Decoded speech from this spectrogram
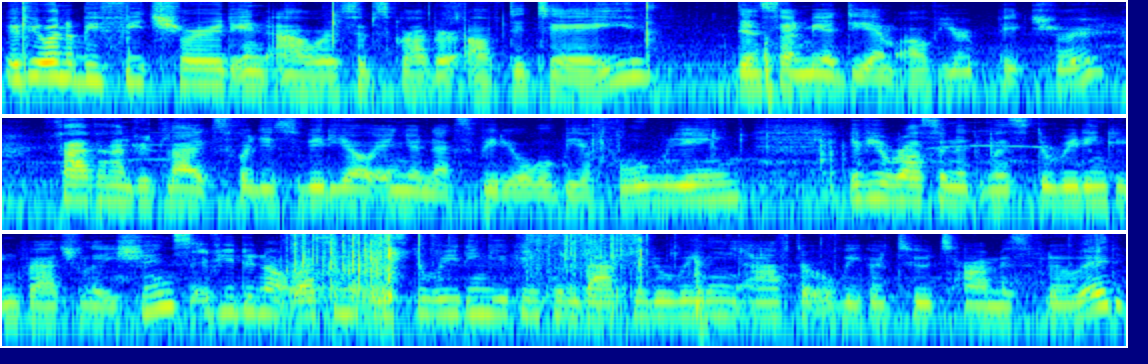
If you want to be featured in our subscriber of the day, then send me a DM of your picture. 500 likes for this video and your next video will be a full reading. If you resonate with the reading, congratulations. If you do not resonate with the reading, you can come back to the reading after a week or two. Time is fluid.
